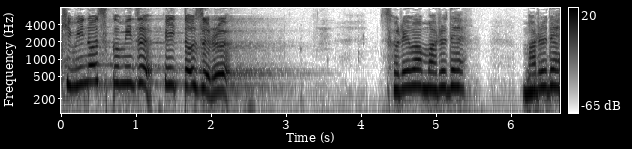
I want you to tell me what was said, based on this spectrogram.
君のすく水、フィットする。それはまるで、まるで、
